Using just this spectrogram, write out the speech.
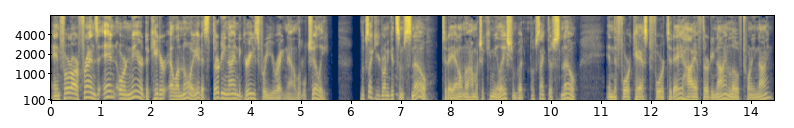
And for our friends in or near Decatur, Illinois, it is 39 degrees for you right now. A little chilly. Looks like you're going to get some snow today. I don't know how much accumulation, but looks like there's snow in the forecast for today. High of 39, low of 29.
